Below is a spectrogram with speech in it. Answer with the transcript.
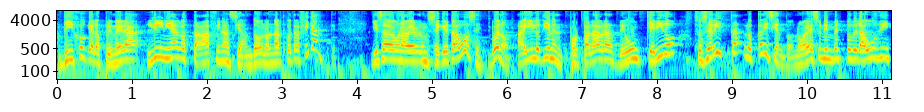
dijo que a las primeras líneas lo estaban financiando los narcotraficantes. Y esa es una, un secreto a voces. Bueno, ahí lo tienen por palabras de un querido socialista, lo está diciendo. No es un invento de la UDI,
